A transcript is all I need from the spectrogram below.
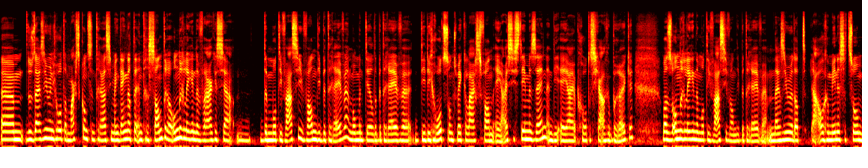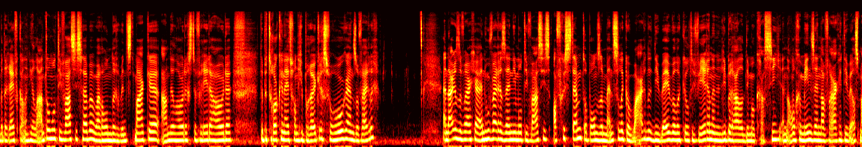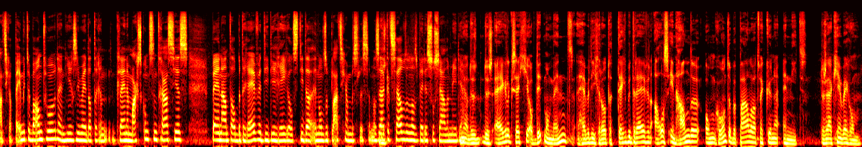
Um, dus daar zien we een grote machtsconcentratie. Maar ik denk dat de interessantere onderliggende vraag is ja, de motivatie van die bedrijven. En momenteel de bedrijven die de grootste ontwikkelaars van AI-systemen zijn en die AI op grote schaal gebruiken. was de onderliggende motivatie van die bedrijven? En daar zien we dat ja, algemeen is het zo, een bedrijf kan een heel aantal motivaties hebben, waaronder winst maken, aandeelhouders tevreden houden, de betrokkenheid van gebruikers verhogen en zo verder. En daar is de vraag, ja, in hoeverre zijn die motivaties afgestemd op onze menselijke waarden die wij willen cultiveren in een liberale democratie? En algemeen zijn dat vragen die wij als maatschappij moeten beantwoorden. En hier zien wij dat er een kleine machtsconcentratie is bij een aantal bedrijven die die regels die dat in onze plaats gaan beslissen. Dat is eigenlijk dus- hetzelfde als bij de sociale media. Ja, dus, dus eigenlijk zeg je, op dit moment hebben die grote techbedrijven alles in handen om gewoon te bepalen wat wij kunnen en niet. Er is eigenlijk geen weg om.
